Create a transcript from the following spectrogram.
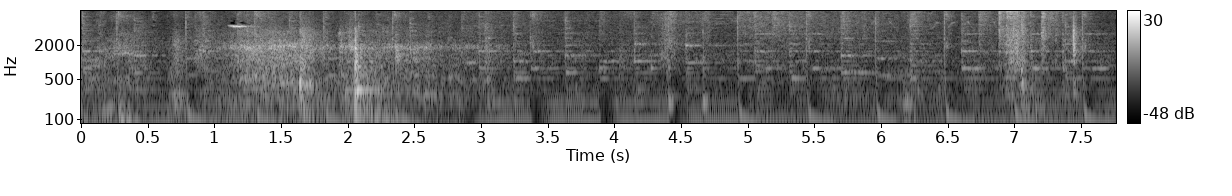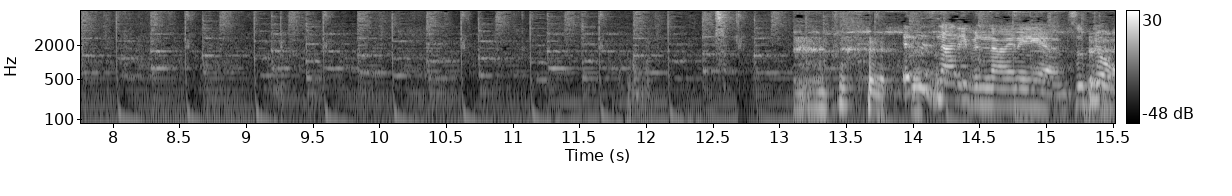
it is not even 9 a.m. So don't.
